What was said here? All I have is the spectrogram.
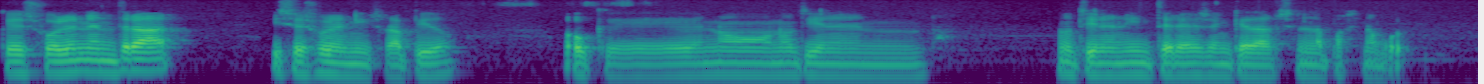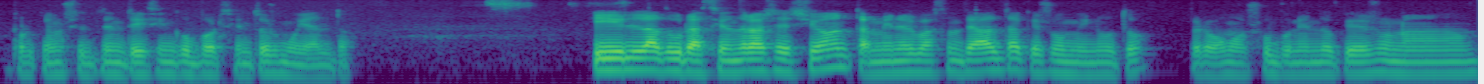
que suelen entrar y se suelen ir rápido, o que no, no tienen, no tienen interés en quedarse en la página web, porque un 75% es muy alto. Y la duración de la sesión también es bastante alta, que es un minuto, pero vamos, suponiendo que es una,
